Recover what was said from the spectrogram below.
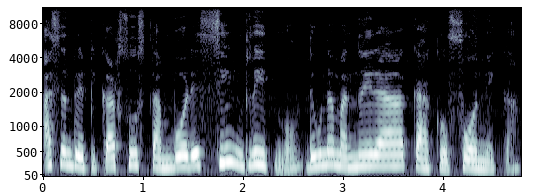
hacen repicar sus tambores sin ritmo, de una manera cacofónica.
